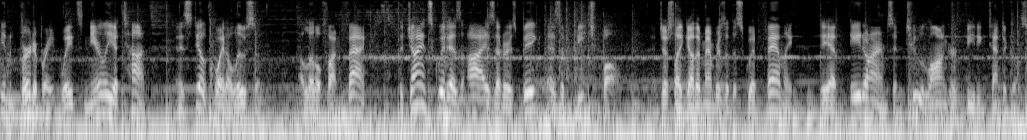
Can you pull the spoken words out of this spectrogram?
invertebrate weighs nearly a ton and is still quite elusive. A little fun fact the giant squid has eyes that are as big as a beach ball, and just like other members of the squid family, they have eight arms and two longer feeding tentacles.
